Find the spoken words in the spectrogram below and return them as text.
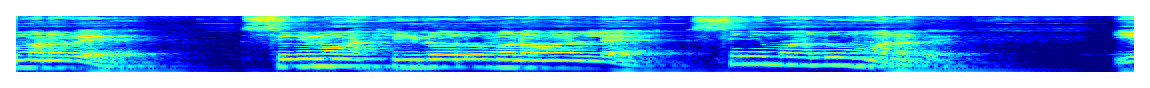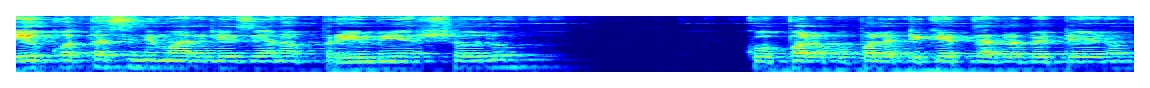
మనవే సినిమా హీరోలు మన వాళ్ళే సినిమాలు మనవే. ఏ కొత్త సినిమా రిలీజ్ అయినా ప్రీమియర్ షోలు కుప్పల కుప్పల టికెట్ ధరలు పెట్టేయడం.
